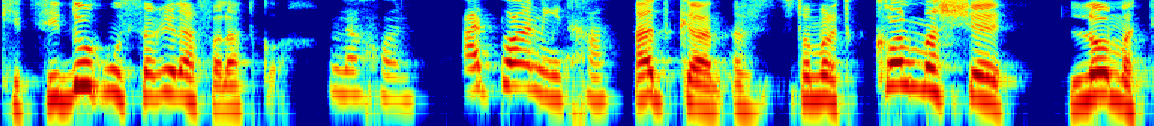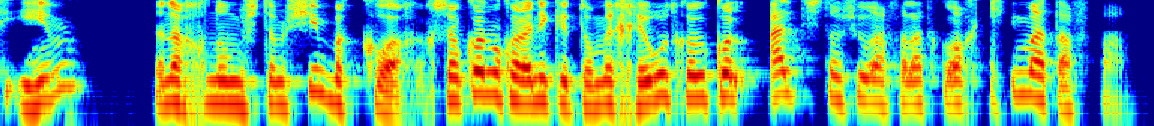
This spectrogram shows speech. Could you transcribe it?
כצידוק מוסרי להפעלת כוח. נכון עד פה אני איתך. עד כאן אז זאת אומרת כל מה שלא מתאים אנחנו משתמשים בכוח עכשיו קודם כל אני כתומך חירות קודם כל אל תשתמשו בהפעלת כוח כמעט אף פעם.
